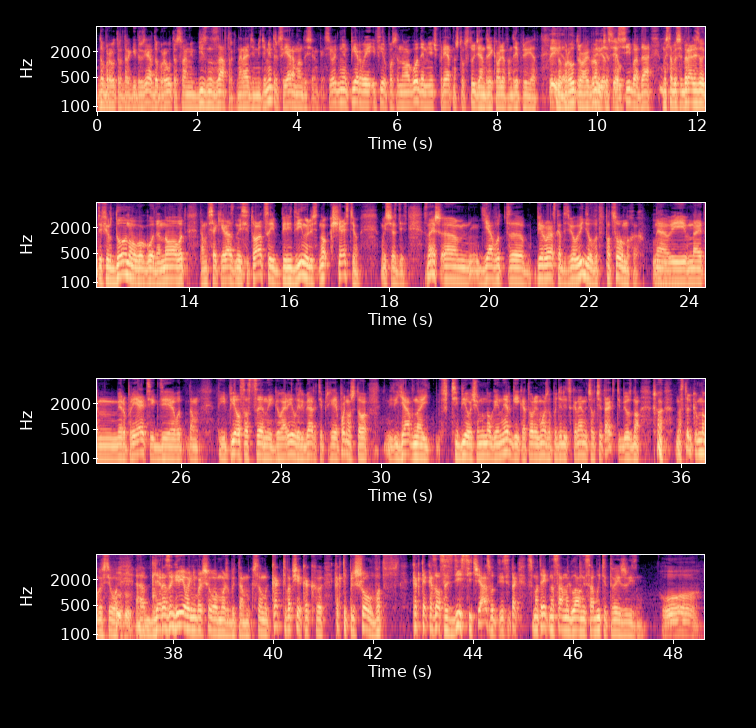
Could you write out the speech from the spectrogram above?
Доброе утро, дорогие друзья. Доброе утро. С вами «Бизнес-завтрак» на радио Медиаметрикс я, Роман Дусенко. Сегодня первый эфир после Нового года, и мне очень приятно, что в студии Андрей Ковалев. Андрей, привет. Привет. Доброе утро. Огромное тебе всем. спасибо. Да, мы с тобой собирались сделать эфир до Нового года, но вот там всякие разные ситуации передвинулись. Но, к счастью, мы сейчас здесь. Знаешь, эм, я вот э, первый раз, когда тебя увидел, вот в подсолнухах, и на этом мероприятии, где вот там ты и пел со сцены, и говорил, и ребята тебе приходили, я понял, что явно в тебе очень много энергии, которой можно поделиться. Когда я начал читать, тебе узнал, что настолько много всего. Э, Для разогрева небольшого, может быть, там, как ты вообще, как, как ты пришел вот в- как ты оказался здесь сейчас, вот если так смотреть на самые главные события твоей жизни? О,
